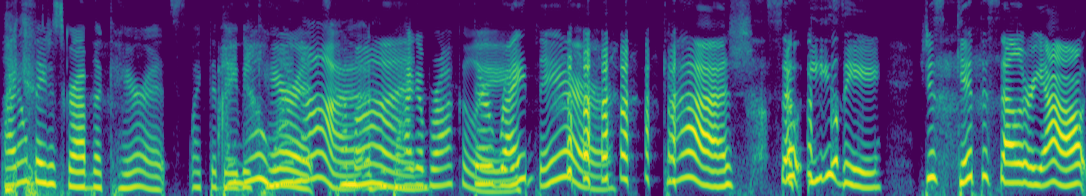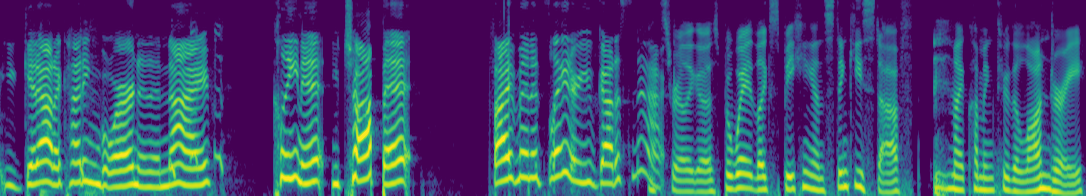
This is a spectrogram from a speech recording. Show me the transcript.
Why don't they just grab the carrots, like the baby know, carrots? Come A on, bag of broccoli. They're right there. Gosh, so easy. You just get the celery out. You get out a cutting board and a knife, clean it, you chop it. Five minutes later, you've got a snack. That's really gross. But wait, like speaking on stinky stuff, like coming through the laundry,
